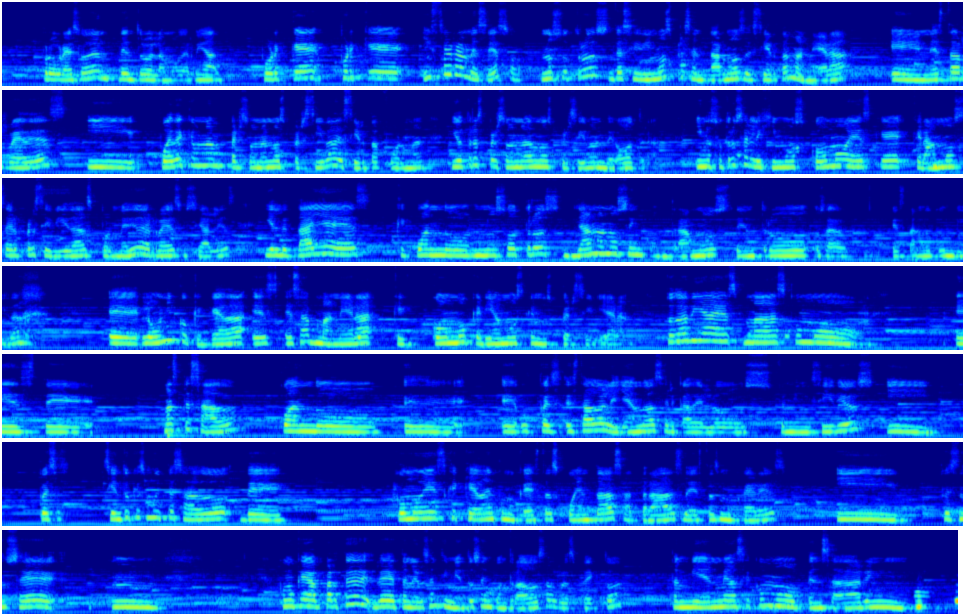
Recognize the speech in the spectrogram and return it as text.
progreso dentro de la modernidad. ¿Por qué? Porque Instagram es eso. Nosotros decidimos presentarnos de cierta manera en estas redes y puede que una persona nos perciba de cierta forma y otras personas nos perciban de otra. Y nosotros elegimos cómo es que queramos ser percibidas por medio de redes sociales y el detalle es que cuando nosotros ya no nos encontramos dentro, o sea, estando con vida, eh, lo único que queda es esa manera que cómo queríamos que nos percibieran. Todavía es más como, este, más pesado cuando, eh, eh, pues he estado leyendo acerca de los feminicidios y pues siento que es muy pesado de cómo es que quedan como que estas cuentas atrás de estas mujeres y pues no sé, mm, como que aparte de tener sentimientos encontrados al respecto, también me hace como pensar en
